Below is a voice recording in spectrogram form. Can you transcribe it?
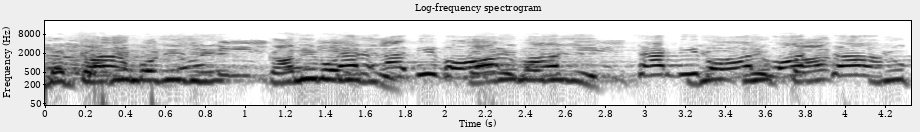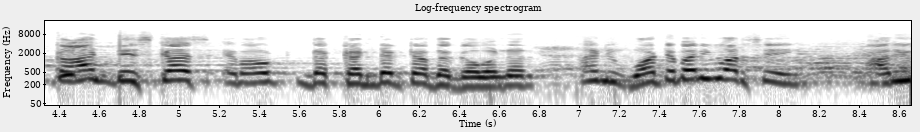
but Kani Modi ji, Kani Modi ji, Kani Modi ji, sir, we've you, all you watched can't you can't discuss about the conduct of the governor and whatever you are saying. Are you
